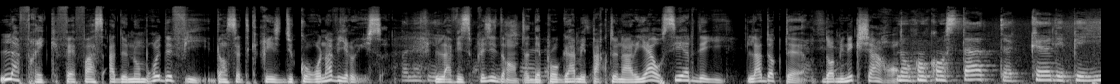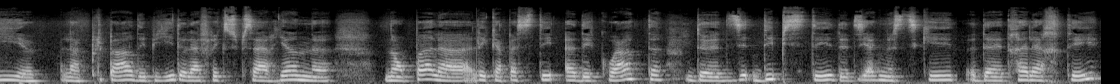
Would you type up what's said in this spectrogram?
l'Afrique fait face à de nombreux défis dans cette crise du coronavirus. La vice-présidente des programmes et partenariats au CRDI, la docteure Dominique Charon. Donc on constate que les pays, euh, la plupart des pays de l'Afrique subsaharienne n'ont pas les capacités adéquates de dépister, de diagnostiquer, d'être alertés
